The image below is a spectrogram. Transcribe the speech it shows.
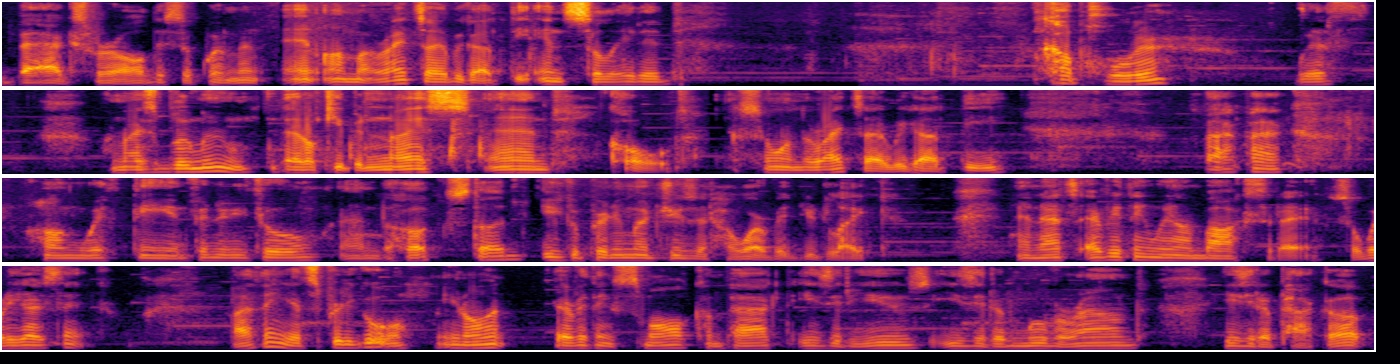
bags for all this equipment. And on my right side, we got the insulated cup holder with a nice blue moon. That'll keep it nice and cold. So on the right side, we got the backpack hung with the infinity tool and the hook stud. You could pretty much use it however you'd like. And that's everything we unboxed today. So what do you guys think? I think it's pretty cool. You know what? Everything's small, compact, easy to use, easy to move around, easy to pack up.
